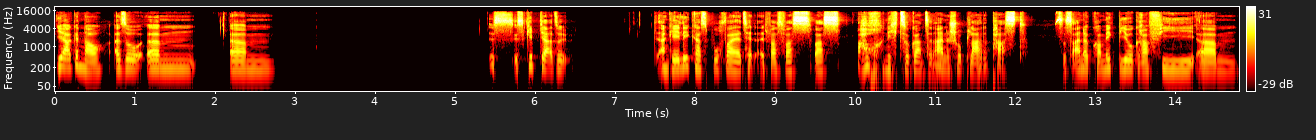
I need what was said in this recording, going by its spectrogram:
ja, genau. Also ähm, ähm, es, es gibt ja, also Angelikas Buch war jetzt etwas, was, was auch nicht so ganz in eine Schublade passt. Es ist eine Comic-Biografie. Ähm,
